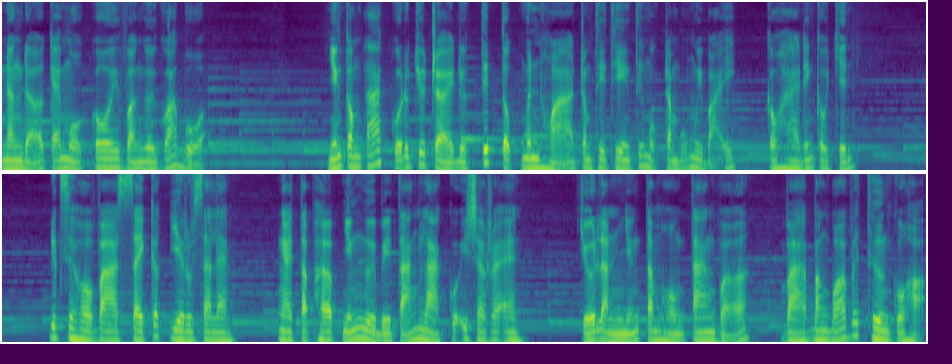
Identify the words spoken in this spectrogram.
nâng đỡ kẻ mồ côi và người quá bụa. Những công tác của Đức Chúa Trời được tiếp tục minh họa trong Thi Thiên thứ 147, câu 2 đến câu 9. Đức Giê-hô-va xây cất Jerusalem, Ngài tập hợp những người bị tản lạc của Israel, chữa lành những tâm hồn tan vỡ và băng bó vết thương của họ.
